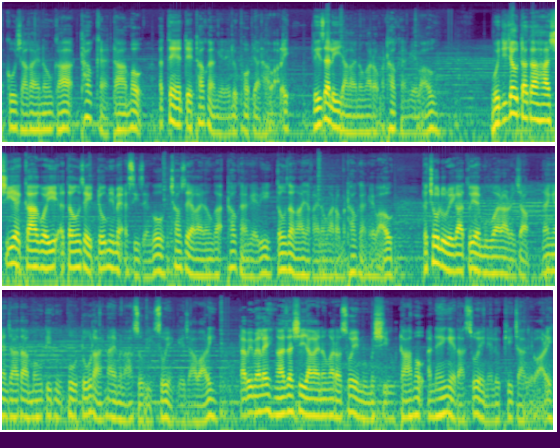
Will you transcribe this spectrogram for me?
49ရာခိုင်နှုန်းကထောက်ခံဒါမှမဟုတ်အသင့်အတင့်ထောက်ခံခဲ့တယ်လို့ဖော်ပြထားပါတယ်44ရာခိုင်နှုန်းကတော့မထောက်ခံခဲ့ပါဘူး ဝန်ကြီးချုပ်တကာဟာရှိရဲ့ကာကွယ်ရေးအသုံးစိတ်တိုးမြင့်မဲ့အစီအစဉ်ကို60ရာခိုင်နှုန်းကထောက်ခံခဲ့ပြီး35ရာခိုင်နှုန်းကတော့မထောက်ခံခဲ့ပါဘူးတချို့လူတွေကသူ့ရဲ့မူဝါဒတွေကြောင့်နိုင်ငံသားမုံတီးမှုပိုတိုးလာနိုင်မလားဆိုပြီးစိုးရိမ်ခဲ့ကြပါသည်။ဒါပေမဲ့လည်း58ရာခိုင်နှုန်းကတော့စိုးရိမ်မှုမရှိဘူး။ဒါမှမဟုတ်အနှဲငယ်သာစိုးရိမ်တယ်လို့ဖြေကြားခဲ့ပါတယ်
